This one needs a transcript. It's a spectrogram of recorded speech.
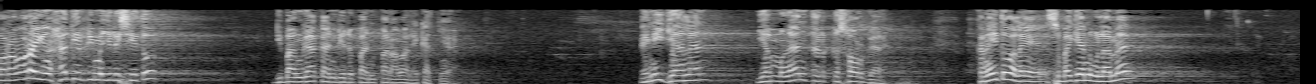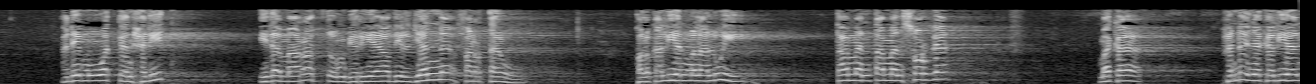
orang-orang yang hadir di majelis itu dibanggakan di depan para malaikatnya. Ini jalan yang mengantar ke sorga. Karena itu oleh sebagian ulama ada yang menguatkan hadis Idza maradtum bi jannah fartau. Kalau kalian melalui taman-taman sorga, maka hendaknya kalian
